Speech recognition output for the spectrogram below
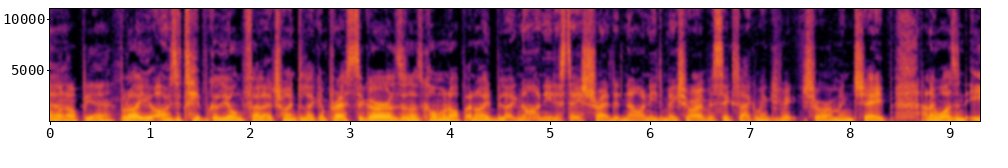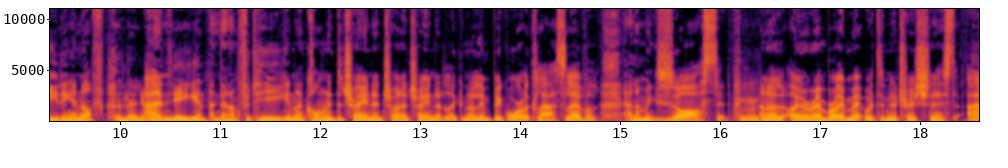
coming up. Yeah. But I, I was a typical young fella trying to like impress the girls, and I was coming up, and I'd be like, "No, I need to stay shredded now. I need to make sure I have a six pack, make sure I'm in shape." And I wasn't eating enough, And then you're fatiguing. and then I'm fatiguing. I'm coming into training, trying to train at like an Olympic world class level, and I'm exhausted. Mm. And I, I remember I met with a nutritionist, and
